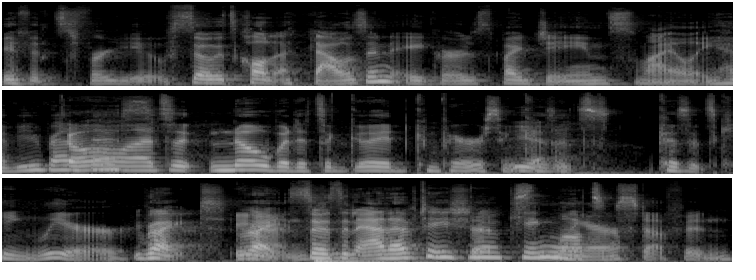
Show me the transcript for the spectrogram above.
if it's for you. So it's called A Thousand Acres by Jane Smiley. Have you read oh, this? Oh, that's a no, but it's a good comparison because yeah. it's because it's King Lear. Right, right. So it's an adaptation of King lots Lear. Lots of stuff in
